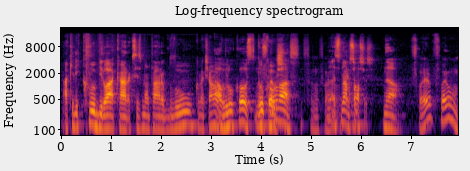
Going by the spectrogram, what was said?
aquele clube lá, cara, que vocês montaram, Blue, como é que chama? Ah, o Blue Coast. Blue não Coast. foi o nosso. Não, não, não eram sócios? Não, foi, foi um...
